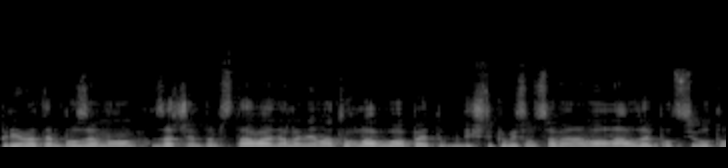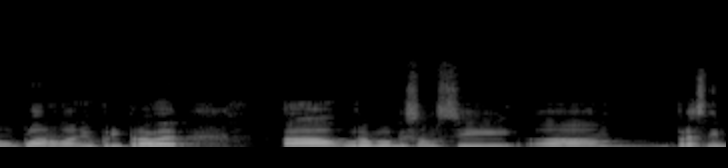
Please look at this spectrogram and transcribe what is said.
prídem na ten pozemok, začnem tam stavať, ale nemá to hlavu a petu. Když to keby som sa venoval naozaj poctivo tomu plánovaniu, príprave a urobil by som si uh, presný,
